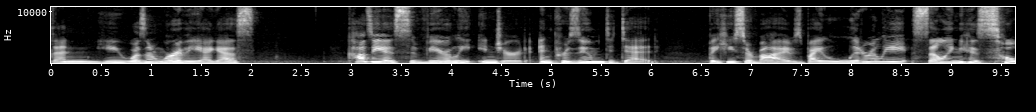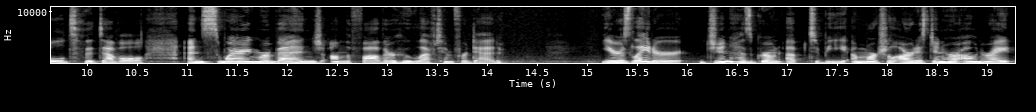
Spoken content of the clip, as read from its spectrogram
then he wasn't worthy, I guess. Kazuya is severely injured and presumed dead, but he survives by literally selling his soul to the devil and swearing revenge on the father who left him for dead. Years later, Jun has grown up to be a martial artist in her own right,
